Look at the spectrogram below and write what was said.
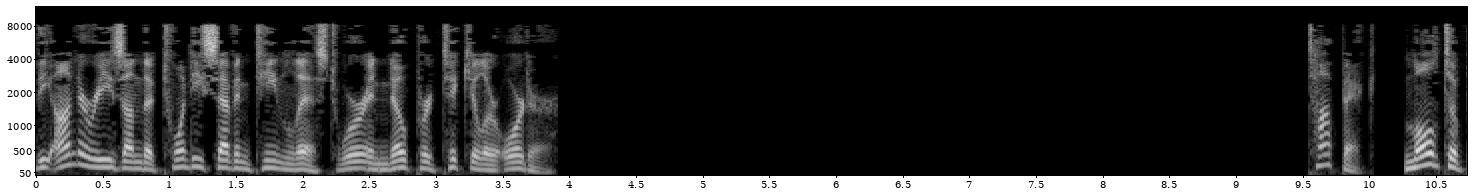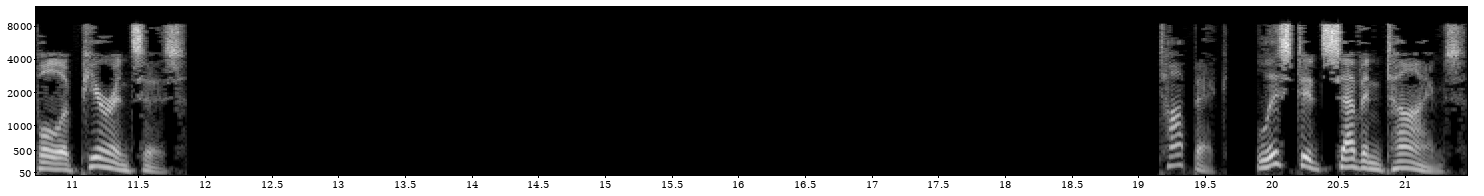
The honorees on the 2017 list were in no particular order. Multiple appearances Listed seven times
